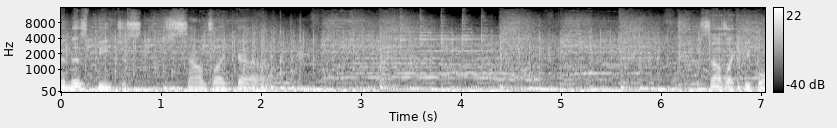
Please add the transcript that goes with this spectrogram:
Even this beat just sounds like uh it sounds like people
